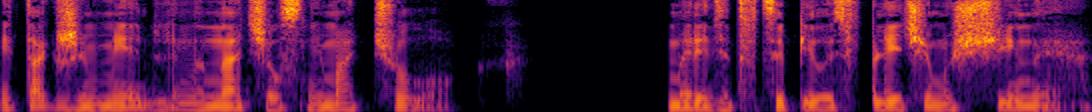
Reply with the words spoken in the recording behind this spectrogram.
и также медленно начал снимать чулок. Мередит вцепилась в плечи мужчины,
